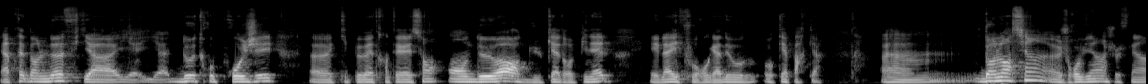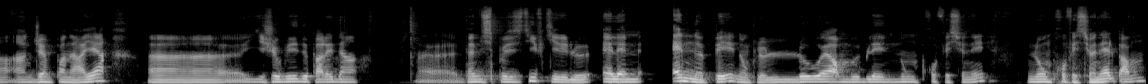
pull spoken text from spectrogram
Après, dans le neuf, il y a, y a, y a d'autres projets euh, qui peuvent être intéressants en dehors du cadre Pinel. Et là, il faut regarder au, au cas par cas. Euh, dans l'ancien, euh, je reviens, je fais un, un jump en arrière. Euh, J'ai oublié de parler d'un euh, d'un dispositif qui est le LMNP, donc le Lower Meublé Non Professionnel, non professionnel, pardon.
